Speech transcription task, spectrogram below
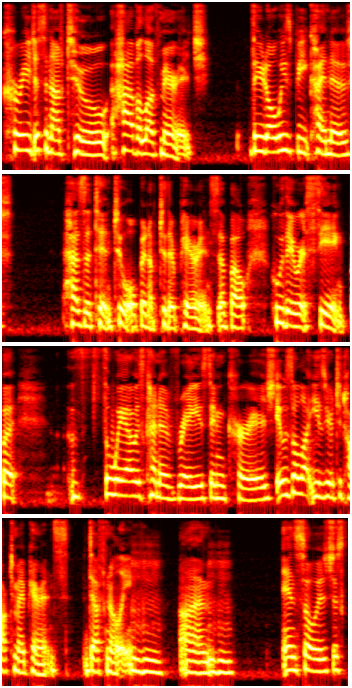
courageous enough to have a love marriage. they'd always be kind of hesitant to open up to their parents about who they were seeing. But the way I was kind of raised and encouraged, it was a lot easier to talk to my parents, definitely. Mm-hmm. Um, mm-hmm. And so it was just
